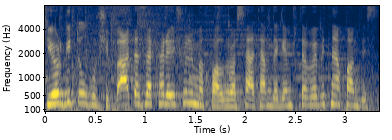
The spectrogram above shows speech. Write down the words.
გიორგი ტულღუში, პაატა ზაქარიაშვილი მე ხვალ 8 საათამდე გემშვიდობებით Давид Напандис.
